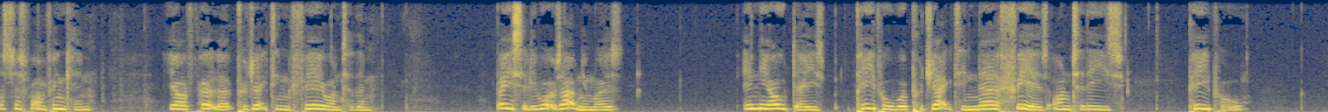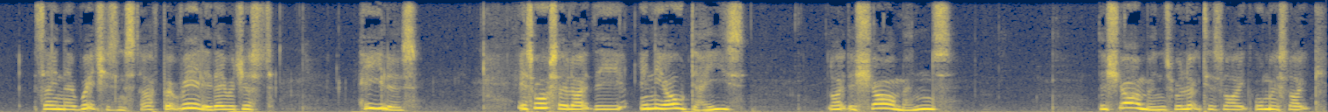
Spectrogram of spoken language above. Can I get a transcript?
That's just what I'm thinking. Yeah, I've put like projecting fear onto them. Basically, what was happening was, in the old days, people were projecting their fears onto these people, saying they're witches and stuff, but really they were just healers. It's also like the in the old days, like the shamans. The shamans were looked as like almost like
